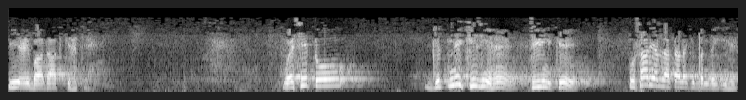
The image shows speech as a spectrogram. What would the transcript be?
یہ عبادات کہتے ہیں۔ ویسے تو جتنی چیزیں ہیں دین کے، وہ سارے اللہ تعالیٰ کی بندگی ہے۔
